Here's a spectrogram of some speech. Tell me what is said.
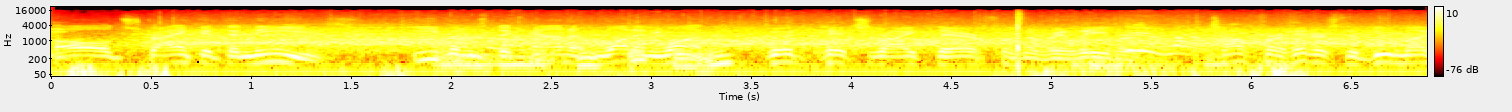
Called strike at the knees. Evens the count at 1 and 1. Good pitch right there from the reliever. Tough for hitters to do much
